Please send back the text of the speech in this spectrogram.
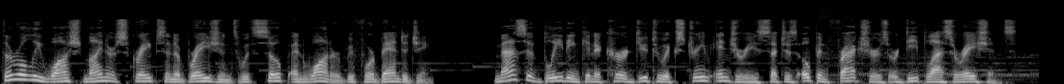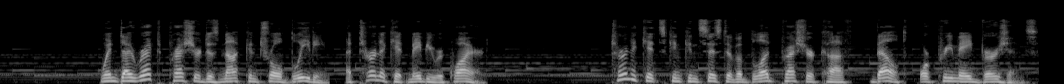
Thoroughly wash minor scrapes and abrasions with soap and water before bandaging. Massive bleeding can occur due to extreme injuries such as open fractures or deep lacerations. When direct pressure does not control bleeding, a tourniquet may be required. Tourniquets can consist of a blood pressure cuff, belt, or pre-made versions.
